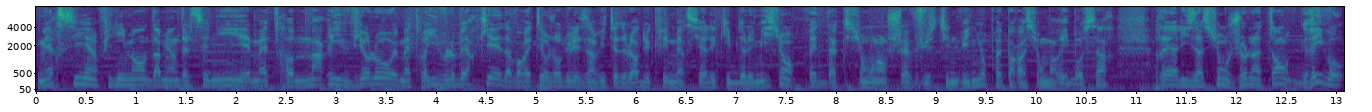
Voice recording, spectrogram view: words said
Merci infiniment Damien Delceni et maître Marie Violo et maître Yves Leberquier d'avoir été aujourd'hui les invités de l'heure du crime. Merci à l'équipe de l'émission. Rédaction en chef Justine Vignoux, préparation Marie Bossard, réalisation Jonathan Griveau.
